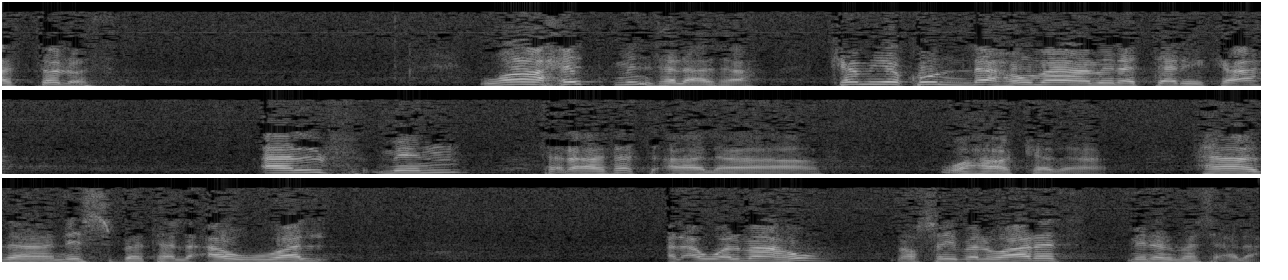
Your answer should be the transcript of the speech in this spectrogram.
الثلث. واحد من ثلاثة. كم يكون لهما من التركة؟ ألف من ثلاثة آلاف. وهكذا. هذا نسبة الأول. الأول ما هو؟ نصيب الوارث من المسألة.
